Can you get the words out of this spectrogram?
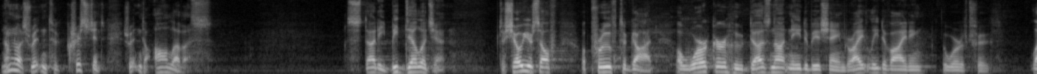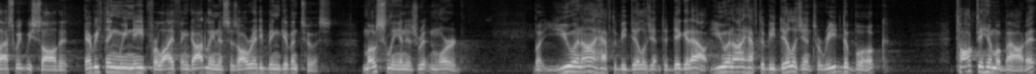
no, no, it's written to Christians. It's written to all of us. Study, be diligent to show yourself approved to God, a worker who does not need to be ashamed, rightly dividing the word of truth. Last week we saw that everything we need for life and godliness has already been given to us, mostly in His written word. But you and I have to be diligent to dig it out. You and I have to be diligent to read the book, talk to Him about it,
